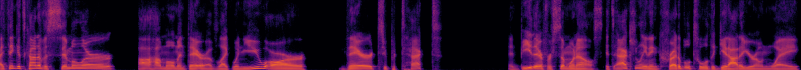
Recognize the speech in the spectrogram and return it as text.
I think it's kind of a similar aha moment there of like when you are there to protect and be there for someone else, it's actually an incredible tool to get out of your own way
